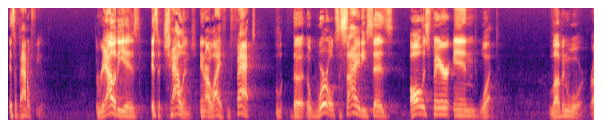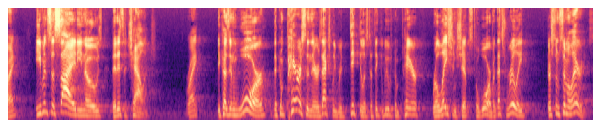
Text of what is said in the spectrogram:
it's a battlefield. The reality is, it's a challenge in our life. In fact, the, the world, society says all is fair in what? Love and war, right? Even society knows that it's a challenge, right? Because in war, the comparison there is actually ridiculous to think that we would compare relationships to war, but that's really, there's some similarities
